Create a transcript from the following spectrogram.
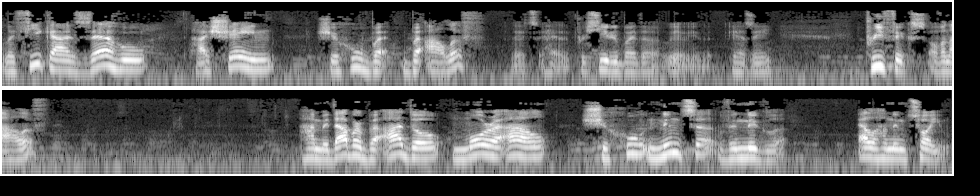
Lefika zehu Hashem shehu be'alef it's uh, preceded by the, uh, it has a prefix of an aleph. Hamidaber ba'ado mora al shehu nimtza v'nigla el hanimtzoyim.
